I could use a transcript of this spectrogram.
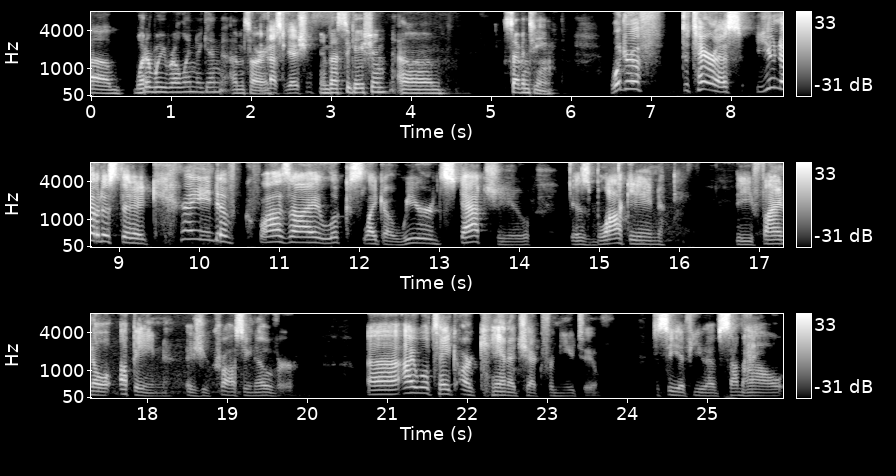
Um, what are we rolling again? I'm sorry. Investigation. Investigation. Um, 17. Woodruff, Daturis, you notice that it kind of quasi looks like a weird statue is blocking the final upping as you crossing over. Uh, I will take Arcana check from you two to see if you have somehow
